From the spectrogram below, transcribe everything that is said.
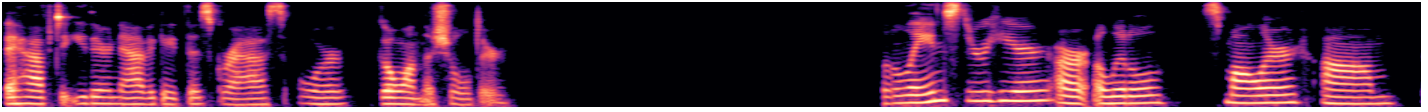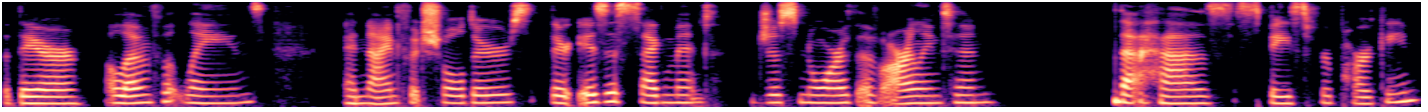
they have to either navigate this grass or go on the shoulder. The lanes through here are a little smaller, um, but they're 11 foot lanes and nine foot shoulders. There is a segment just north of Arlington that has space for parking.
